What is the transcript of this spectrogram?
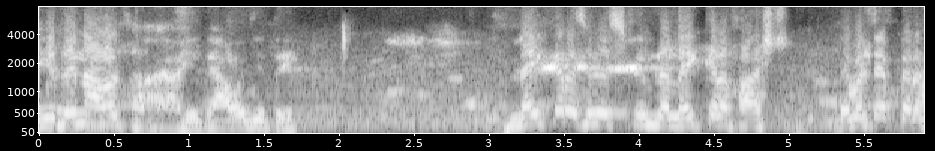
येते ना आवाज? येते आवाज येते लाईक करा सगळे स्ट्रीमला लाईक करा फास्ट डबल टॅप करा.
